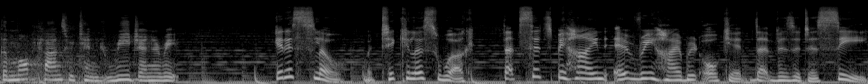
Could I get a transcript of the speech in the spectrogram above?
the more plants we can regenerate. It is slow, meticulous work that sits behind every hybrid orchid that visitors see.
